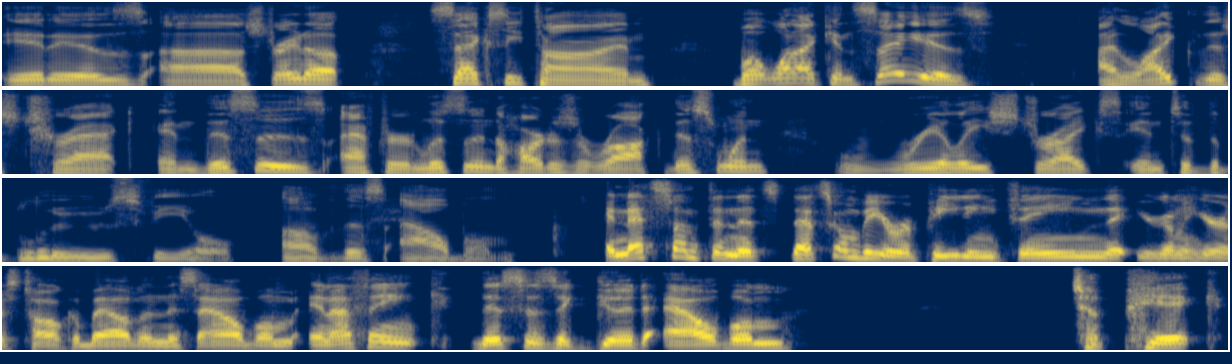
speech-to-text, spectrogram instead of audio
It is uh, straight up sexy time. But what I can say is, I like this track, and this is after listening to Hard as a Rock. This one really strikes into the blues feel of this album. and that's something that's that's going to be a repeating theme that you're going to hear us talk about in this album and i think this is a good album to pick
